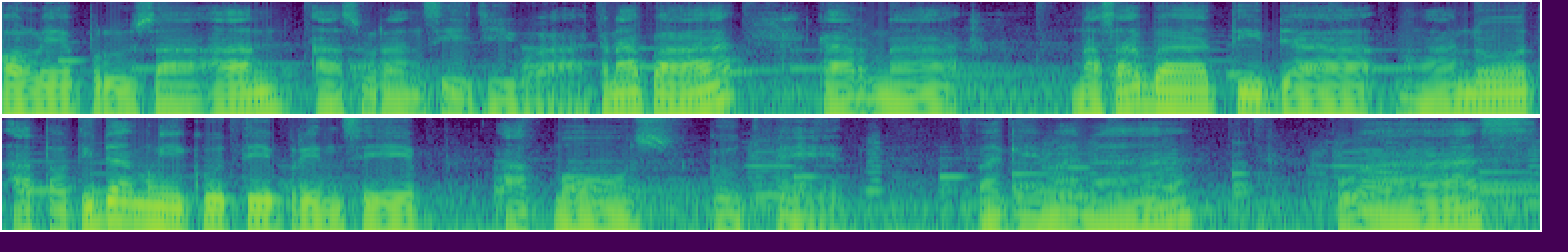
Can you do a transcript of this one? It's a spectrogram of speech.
oleh perusahaan asuransi jiwa. Kenapa? Karena nasabah tidak menganut atau tidak mengikuti prinsip Atmos Good Faith. Bagaimana? Puas?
